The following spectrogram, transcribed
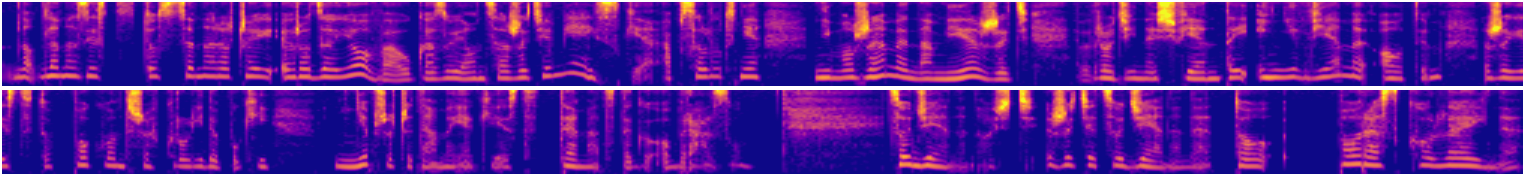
no dla nas jest to scena raczej rodzajowa, ukazująca życie miejskie. Absolutnie nie możemy namierzyć rodziny świętej i nie wiemy o tym, że jest to pokłon trzech króli, dopóki nie przeczytamy, jaki jest temat tego obrazu. Codzienność, życie codzienne to po raz kolejny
